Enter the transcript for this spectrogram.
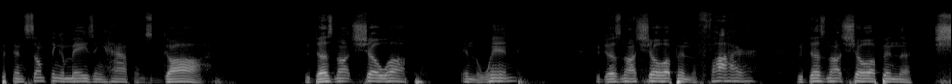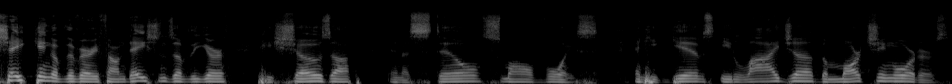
But then something amazing happens. God, who does not show up in the wind, who does not show up in the fire, who does not show up in the shaking of the very foundations of the earth, he shows up in a still small voice. And he gives Elijah the marching orders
